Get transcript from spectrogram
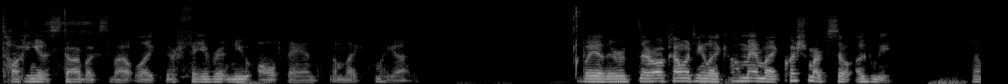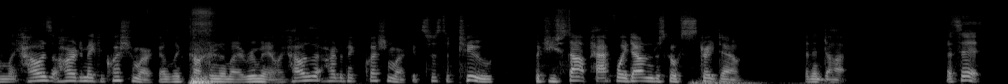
talking at a Starbucks about like their favorite new alt band. I'm like, oh my god. But yeah, they're they're all commenting like, oh man, my question mark's so ugly. And I'm like, how is it hard to make a question mark? I was like talking to my roommate, like, how is it hard to make a question mark? It's just a two, but you stop halfway down and just go straight down, and then dot. That's it.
